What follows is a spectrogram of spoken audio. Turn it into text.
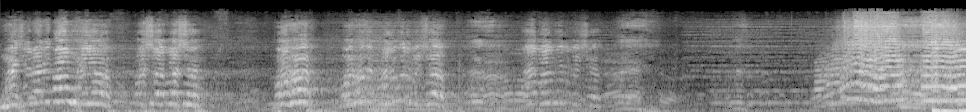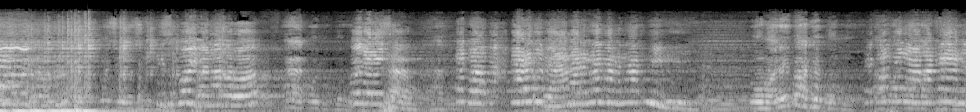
বাড়ি কম খাইও। বসো, বসো। বহো, বহো, ভালো করে বসো। হ্যাঁ, ভালো করে বসো। কিছু কইবা না করো হ্যাঁ কই কই। কই বেড়াইছাও একটু আরে দিবে আমার না না না নিবি তোমারই বাকে কম একটু তুমি আমাকে তুমি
